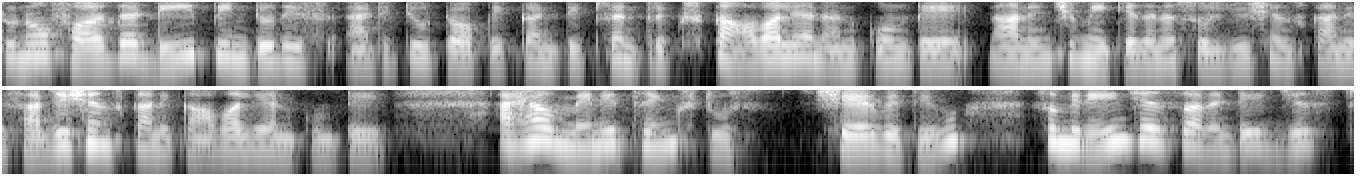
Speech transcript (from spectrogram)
to know further deep in to this attitude topic and tips and tricks కావాలి అని అనుకుంటే నా నుంచి మీకు ఏదైనా సొల్యూషన్స్ కానీ సజెషన్స్ కానీ కావాలి అనుకుంటే I have many things to share with you so మీరు ఏం చేస్తారంటే just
